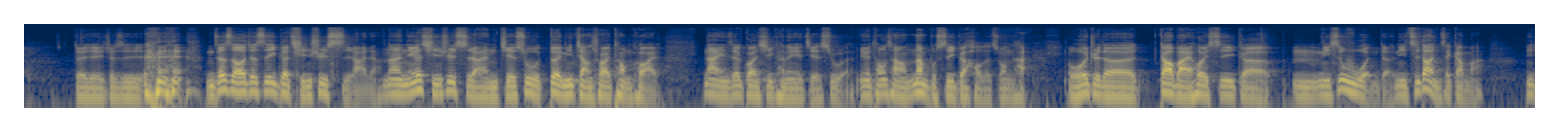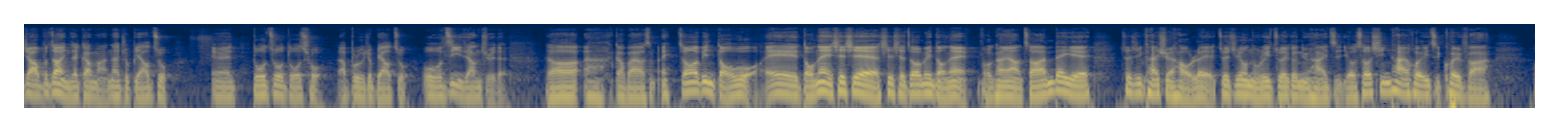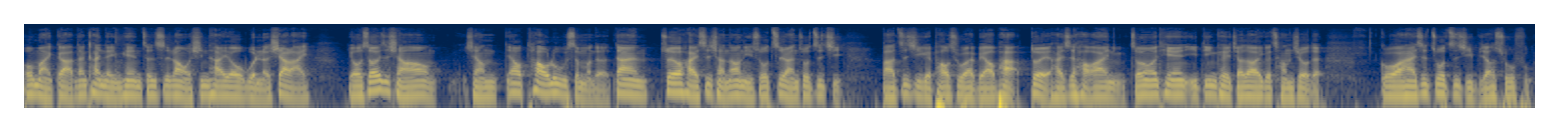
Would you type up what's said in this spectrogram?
对对，就是呵呵 你这时候就是一个情绪使然的，那你一个情绪使然结束，对你讲出来痛快，那你这关系可能也结束了，因为通常那不是一个好的状态。我会觉得告白会是一个，嗯，你是稳的，你知道你在干嘛。你只要不知道你在干嘛，那就不要做，因为多做多错啊，不如就不要做。我自己这样觉得。然后啊，告白有什么？哎，中二病抖我，哎，抖内，谢谢谢谢中二病抖内。我看一下，早安贝爷，最近开学好累，最近又努力追一个女孩子，有时候心态会一直匮乏。Oh my god！但看你的影片真是让我心态又稳了下来。有时候一直想要想要套路什么的，但最后还是想到你说自然做自己，把自己给抛出来，不要怕。对，还是好爱你，总有一天一定可以交到一个长久的。果然还是做自己比较舒服。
